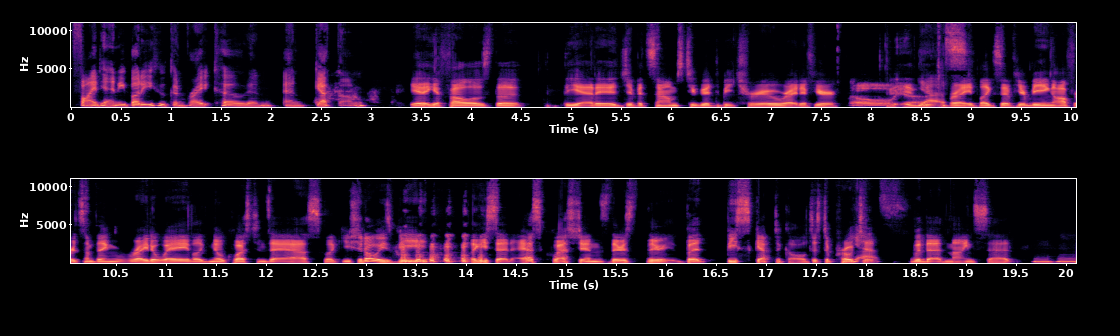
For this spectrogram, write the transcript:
find anybody who can write code and and get them. Yeah, I think it follows the the adage if it sounds too good to be true, right? If you're oh yeah. yes. right, like so if you're being offered something right away, like no questions asked, like you should always be like you said, ask questions. There's there, but be skeptical. Just approach yes. it with that mindset. Mm-hmm.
